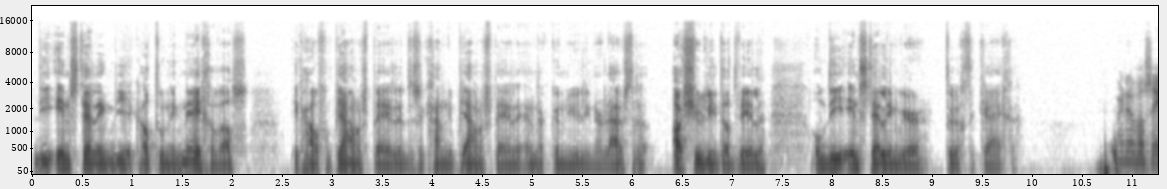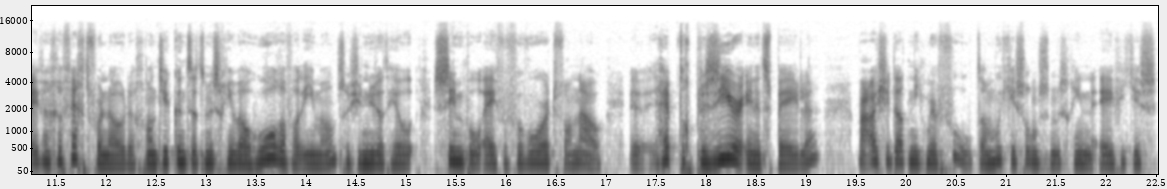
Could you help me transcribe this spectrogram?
die instelling die ik had toen ik negen was. Ik hou van piano spelen, dus ik ga nu piano spelen en daar kunnen jullie naar luisteren, als jullie dat willen. Om die instelling weer terug te krijgen. Maar daar was even een gevecht voor nodig. Want je kunt het misschien wel horen van iemand, zoals je nu dat heel simpel even verwoordt van nou, uh, heb toch plezier in het spelen. Maar als je dat niet meer voelt, dan moet je soms misschien eventjes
